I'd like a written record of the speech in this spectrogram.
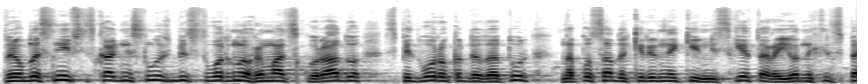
при обласній фіскальній службі створено громадську раду з підбору кандидатур на посаду керівників міських та районних інспекцій.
